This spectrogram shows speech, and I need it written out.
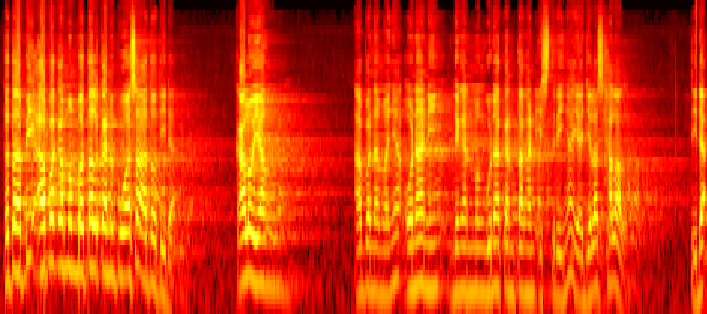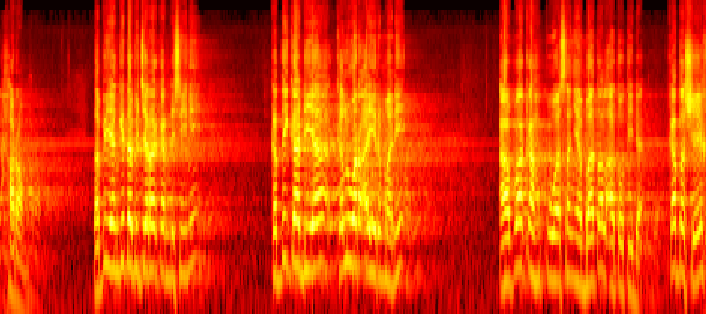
Tetapi apakah membatalkan puasa atau tidak? Kalau yang apa namanya onani dengan menggunakan tangan istrinya ya jelas halal tidak haram. Tapi yang kita bicarakan di sini ketika dia keluar air mani apakah puasanya batal atau tidak? Kata Syekh,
